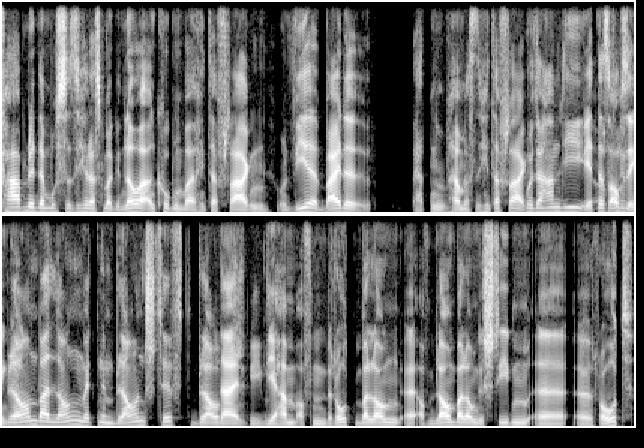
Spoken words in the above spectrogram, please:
Farbenblinder, musste sich das mal genauer angucken und mal hinterfragen. Und wir beide hatten, haben das nicht hinterfragt. Oder haben die Wir hätten das auf auch einem blauen Ballon mit einem blauen Stift blau Nein, geschrieben? die haben auf dem roten Ballon, äh, auf dem blauen Ballon geschrieben, äh, äh, rot,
